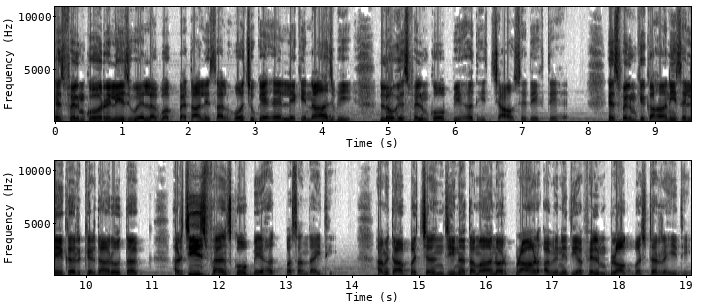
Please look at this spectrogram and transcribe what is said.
इस फ़िल्म को रिलीज़ हुए लगभग 45 साल हो चुके हैं, लेकिन आज भी लोग इस फ़िल्म को बेहद ही चाव से देखते हैं। इस फ़िल्म की कहानी से लेकर किरदारों तक, हर चीज़ फैंस को बेहद पसंद आई थी। अमिताभ बच्चन, जीना तमान और प्राण अभिनीत यह फ़िल्म ब्लॉकबस्टर रही थी।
